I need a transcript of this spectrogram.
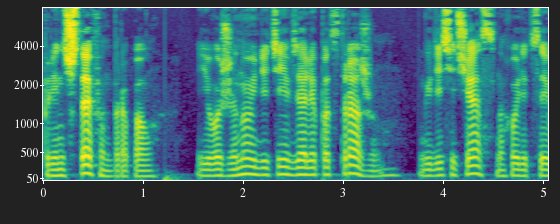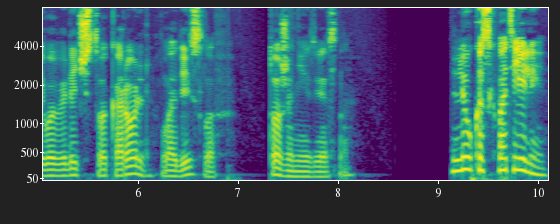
Принц Штефан пропал. Его жену и детей взяли под стражу. Где сейчас находится его величество король, Владислав, тоже неизвестно. «Люка схватили!»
